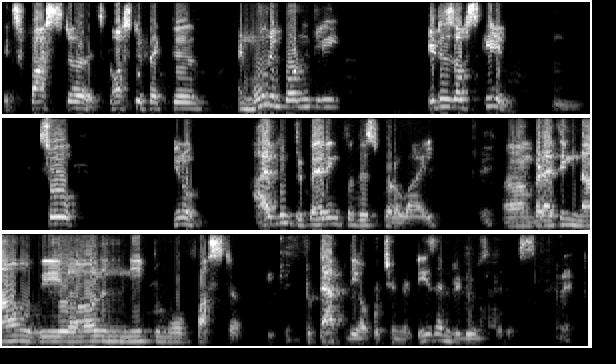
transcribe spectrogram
it's faster, it's cost effective, and more importantly, it is of scale. Mm. So, you know, I've been preparing for this for a while, Okay. um, but I think now we all need to move faster Okay. to tap the opportunities and reduce the risk. Correct.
